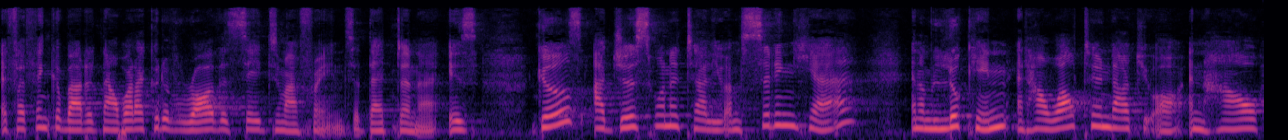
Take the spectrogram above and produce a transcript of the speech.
if I think about it now what I could have rather said to my friends at that dinner is girls I just want to tell you I'm sitting here and I'm looking at how well turned out you are and how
